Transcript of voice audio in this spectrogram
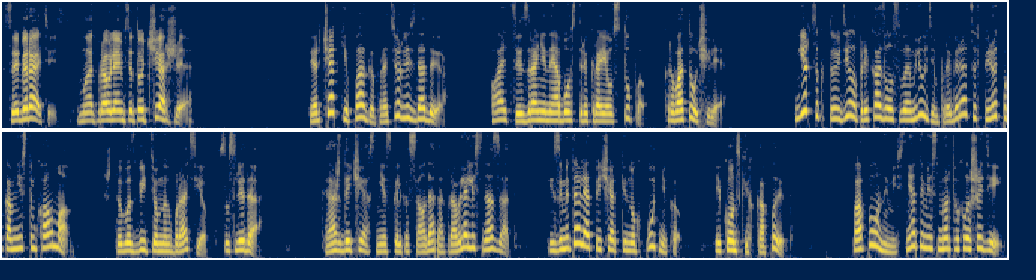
«Собирайтесь, мы отправляемся тотчас же!» Перчатки Пага протерлись до дыр. Пальцы, израненные об острые края уступов, кровоточили. Герцог то и дело приказывал своим людям пробираться вперед по камнистым холмам, чтобы сбить темных братьев со следа. Каждый час несколько солдат отправлялись назад и заметали отпечатки ног путников и конских копыт попонами, снятыми с мертвых лошадей.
